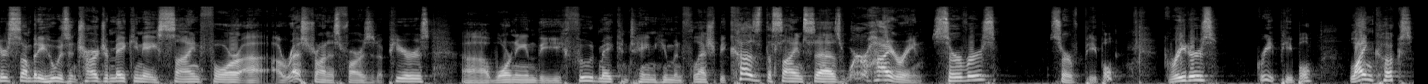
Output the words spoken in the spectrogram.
Here's somebody who was in charge of making a sign for uh, a restaurant, as far as it appears, uh, warning the food may contain human flesh because the sign says we're hiring servers, serve people, greeters, greet people, line cooks,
